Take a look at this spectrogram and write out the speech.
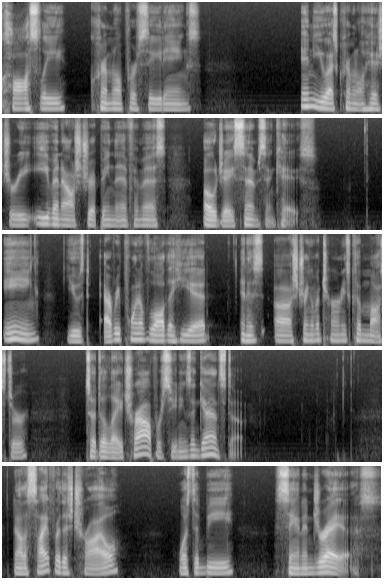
costly criminal proceedings in U.S. criminal history, even outstripping the infamous O.J. Simpson case. Ng used every point of law that he had and his uh, string of attorneys could muster to delay trial proceedings against him. Now, the site for this trial was to be San Andreas.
